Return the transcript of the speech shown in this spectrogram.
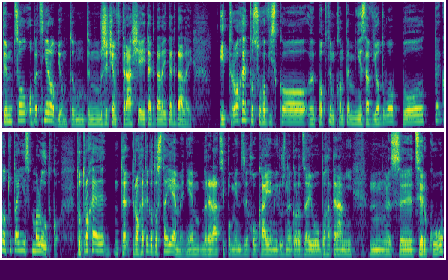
tym, co obecnie robią, tym, tym życiem w trasie i tak dalej, i tak dalej. I trochę to słuchowisko e, pod tym kątem mnie zawiodło, bo tego tutaj jest malutko. To trochę, te, trochę tego dostajemy, nie? Relacji pomiędzy Hawkeye'em i różnego rodzaju bohaterami mm, z cyrku.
